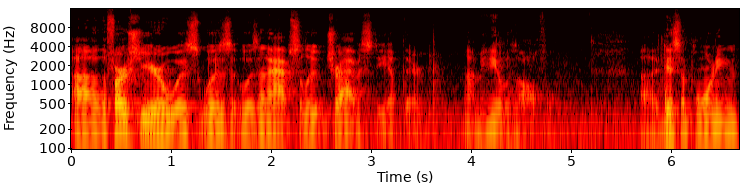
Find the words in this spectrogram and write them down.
uh, the first year was was was an absolute travesty up there. I mean, it was awful, uh, disappointing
